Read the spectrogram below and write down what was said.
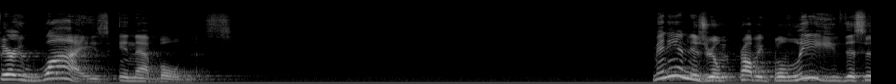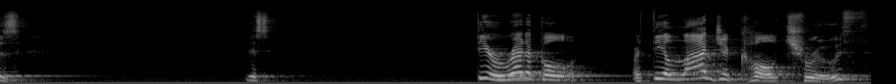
very wise in that boldness. Many in Israel probably believe this is this theoretical or theological truth,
